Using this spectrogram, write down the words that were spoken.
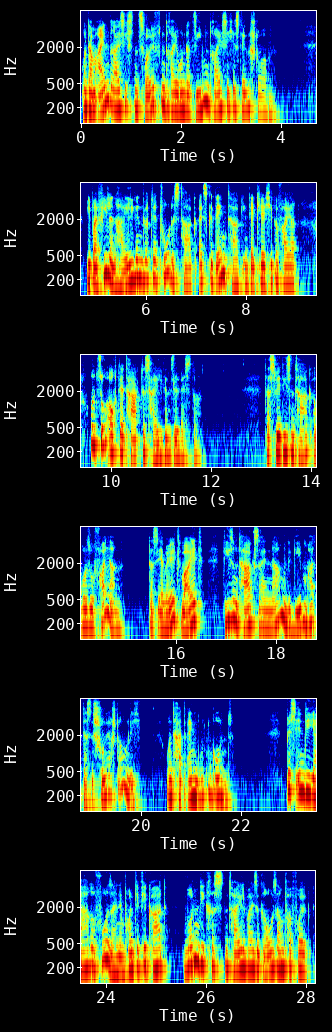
und am 31.12.337 ist er gestorben. Wie bei vielen Heiligen wird der Todestag als Gedenktag in der Kirche gefeiert und so auch der Tag des heiligen Silvester. Dass wir diesen Tag aber so feiern, dass er weltweit diesem Tag seinen Namen gegeben hat, das ist schon erstaunlich und hat einen guten Grund. Bis in die Jahre vor seinem Pontifikat wurden die Christen teilweise grausam verfolgt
